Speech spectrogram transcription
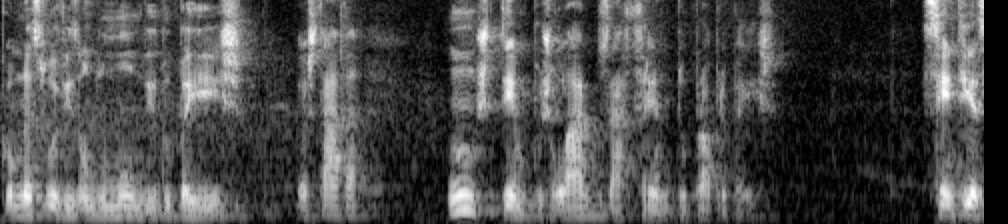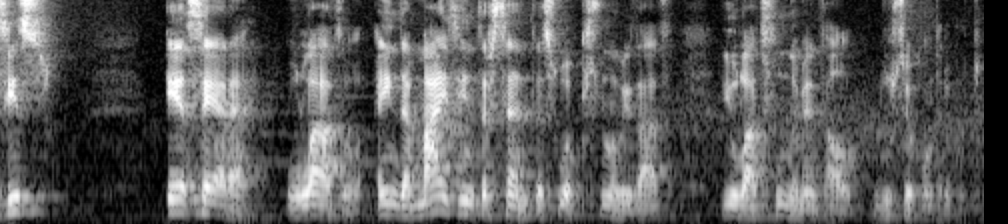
como na sua visão do mundo e do país, ele estava uns tempos largos à frente do próprio país. Sentia-se isso? Esse era o lado ainda mais interessante da sua personalidade e o lado fundamental do seu contributo.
